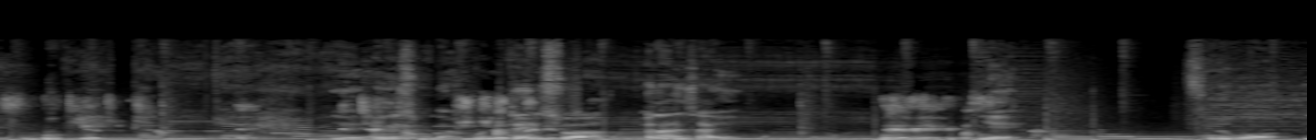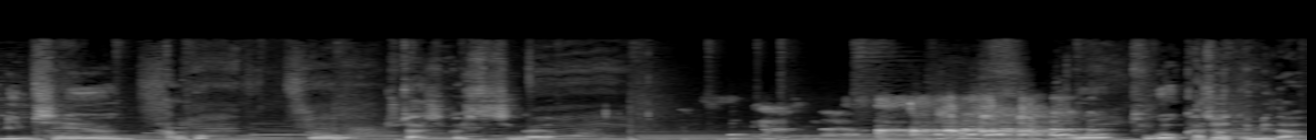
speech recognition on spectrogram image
두 곡이요 좀 참. 네, 예, 제가 알겠습니다. 추천드립니다. 문텐스와 편한 사이. 네네 맞습니다. 예. 그리고 림 씨는 한곡 또 추천하실 거 있으신가요? 행복해도 되나요? 뭐 두 곡 하셔도 됩니다.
